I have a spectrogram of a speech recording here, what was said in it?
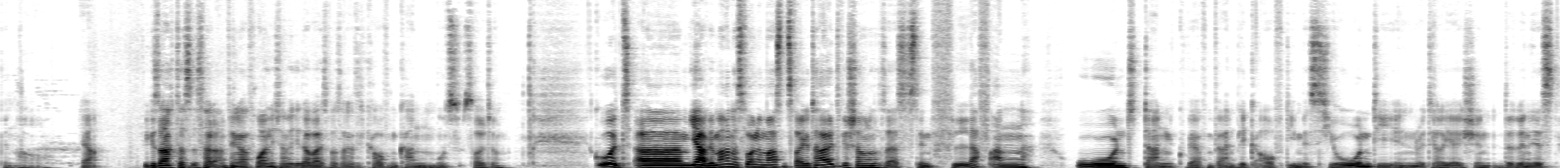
Genau, ja. Wie gesagt, das ist halt anfängerfreundlich, damit jeder weiß, was er sich kaufen kann, muss, sollte. Gut, ähm, ja, wir machen das folgendermaßen zweigeteilt. Wir schauen uns als erstes den Fluff an und dann werfen wir einen Blick auf die Mission, die in Retaliation drin ist.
